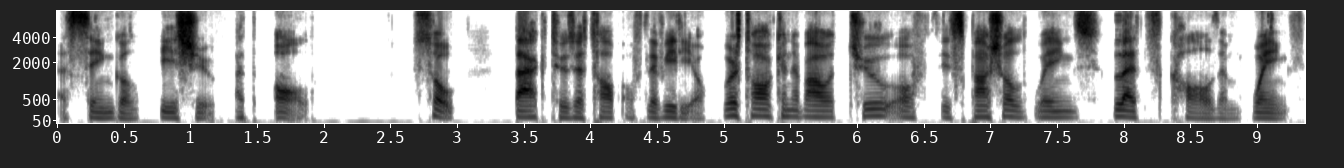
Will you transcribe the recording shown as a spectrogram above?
a single issue at all. So back to the top of the video. We're talking about two of the special wings. Let's call them wings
